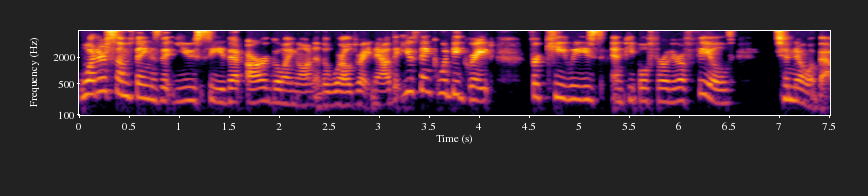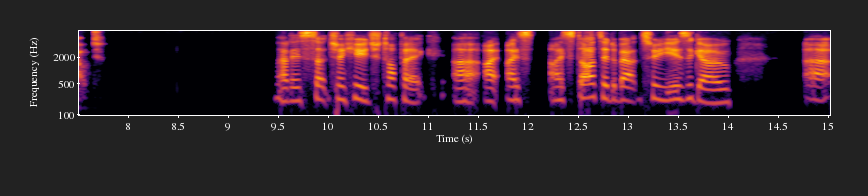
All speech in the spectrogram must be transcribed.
What are some things that you see that are going on in the world right now that you think would be great for Kiwis and people further afield to know about? That is such a huge topic. Uh, I, I, I started about two years ago, uh,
